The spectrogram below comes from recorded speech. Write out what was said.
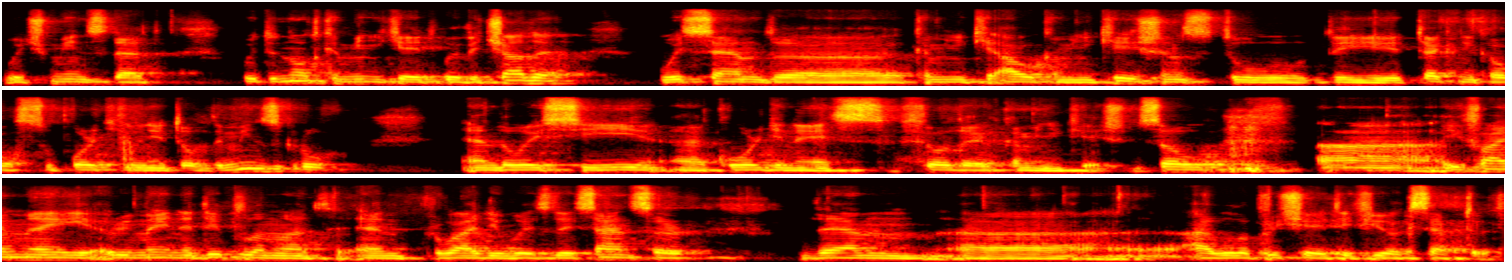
which means that we do not communicate with each other. We send uh, communica our communications to the technical support unit of the Minsk group, and OSCE uh, coordinates further communication. So, uh, if I may remain a diplomat and provide you with this answer, then uh, I will appreciate if you accept it.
